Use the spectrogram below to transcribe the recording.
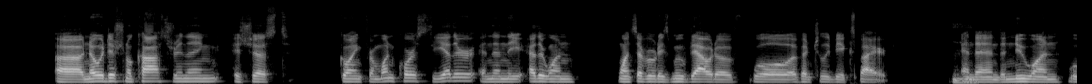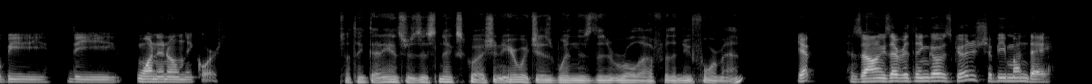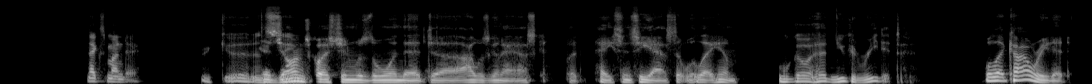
uh, no additional cost or anything. It's just going from one course to the other, and then the other one, once everybody's moved out of, will eventually be expired. Mm-hmm. And then the new one will be the one and only course. So I think that answers this next question here, which is when is the rollout for the new format? Yep. As long as everything goes good, it should be Monday. Next Monday. Very good. And yeah, John's question was the one that uh, I was going to ask, but hey, since he asked it, we'll let him. We'll go ahead and you can read it. We'll let Kyle read it.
